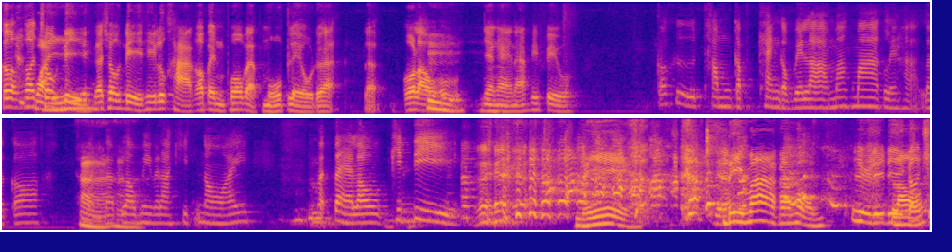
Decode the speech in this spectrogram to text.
ก็ก็ไหวโชคดีก็โชคดีที่ลูกค้าก็เป็นพวกแบบมูฟเร็วด้วย แล้วพวกเราอืมยังไงนะพี่ฟิลก็คือทำกับแข่งกับเวลามากๆเลยค่ะ แล้วก็เหมือนแบบเรามีเวลาคิดน้อยแต่เราคิดดี นี่ ดีมากครับผม อยู่ดีเราๆก็เค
